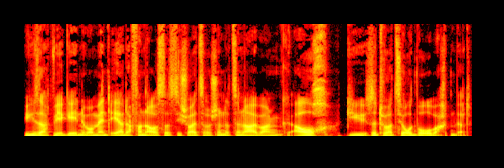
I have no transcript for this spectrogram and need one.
Wie gesagt, wir gehen im Moment eher davon aus, dass die Schweizerische Nationalbank auch die Situation beobachten wird.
